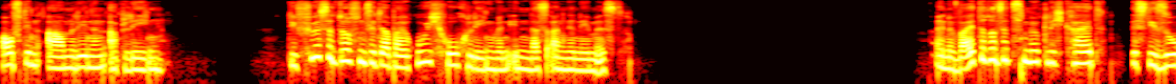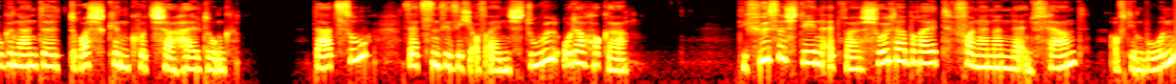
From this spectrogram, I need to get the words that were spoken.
auf den Armlehnen ablegen. Die Füße dürfen Sie dabei ruhig hochlegen, wenn Ihnen das angenehm ist. Eine weitere Sitzmöglichkeit ist die sogenannte Droschkenkutscher-Haltung. Dazu setzen Sie sich auf einen Stuhl oder Hocker. Die Füße stehen etwa schulterbreit voneinander entfernt auf dem Boden.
